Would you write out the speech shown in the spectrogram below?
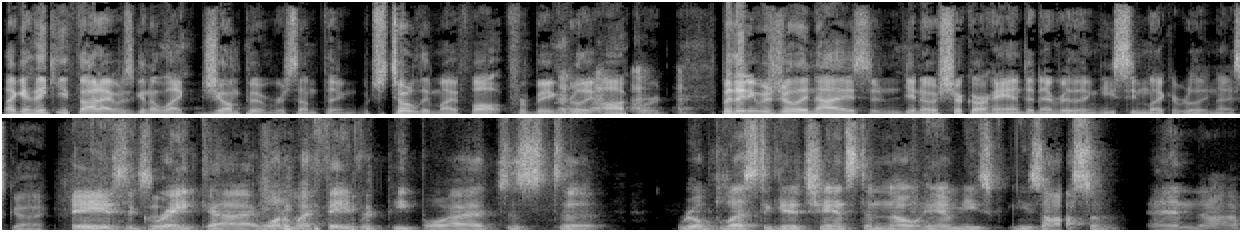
like I think he thought I was gonna like jump him or something, which is totally my fault for being really awkward. But then he was really nice and you know, shook our hand and everything. He seemed like a really nice guy. He is a so. great guy. One of my favorite people. I just uh real blessed to get a chance to know him. He's he's awesome. And uh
